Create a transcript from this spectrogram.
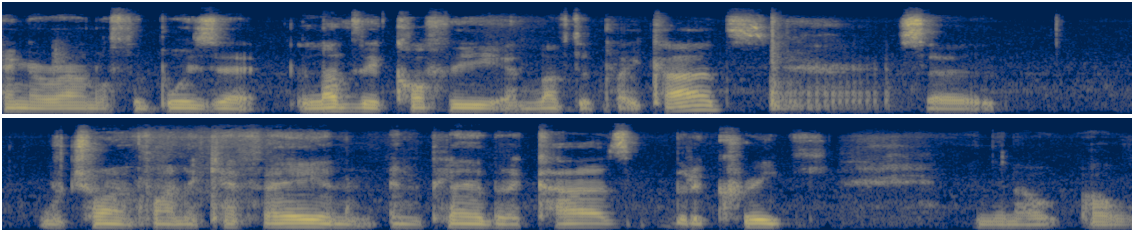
hang around with the boys that love their coffee and love to play cards. So we'll try and find a cafe and, and play a bit of cards, a bit of creek, and then I'll, I'll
